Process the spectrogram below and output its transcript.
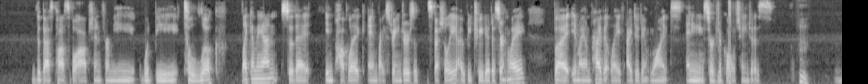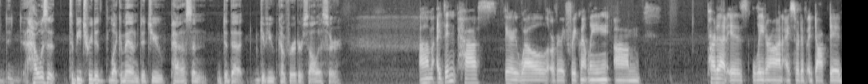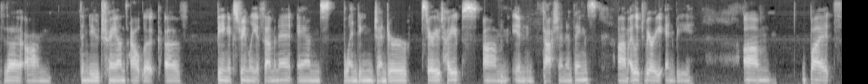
the best possible option for me would be to look like a man so that in public and by strangers especially I would be treated a certain way but in my own private life, I didn't want any surgical changes. Hmm. How was it to be treated like a man? Did you pass, and did that give you comfort or solace, or? Um, I didn't pass very well or very frequently. Um, part of that is later on, I sort of adopted the um, the new trans outlook of being extremely effeminate and blending gender stereotypes um, mm. in fashion and things. Um, I looked very enby. Um, but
